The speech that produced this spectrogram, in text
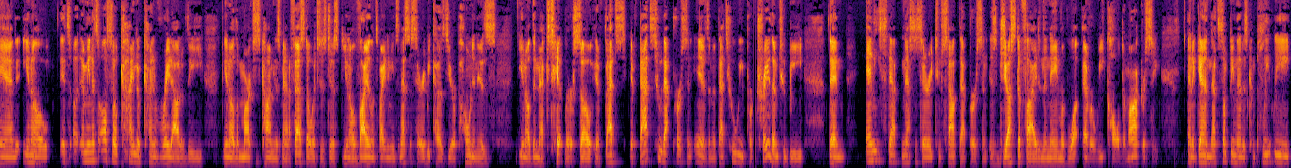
And, you know, it's i mean it's also kind of kind of right out of the you know the marxist communist manifesto which is just you know violence by any means necessary because your opponent is you know the next hitler. So if that's if that's who that person is and if that's who we portray them to be then any step necessary to stop that person is justified in the name of whatever we call democracy. And again that's something that is completely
